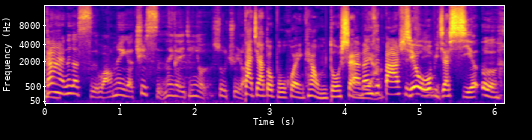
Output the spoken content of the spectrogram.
刚才那个死亡那个去死那个已经有数据了，大家都不会。你看我们多善分之八十，只有我比较邪恶。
